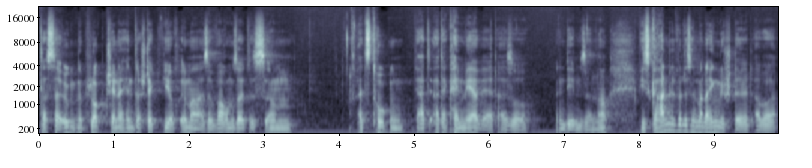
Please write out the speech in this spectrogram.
dass da irgendeine Blockchain dahinter steckt, wie auch immer. Also warum sollte es ähm, als Token, der hat, hat ja keinen Mehrwert, also in dem Sinne. Ne? Wie es gehandelt wird, ist immer dahingestellt, aber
